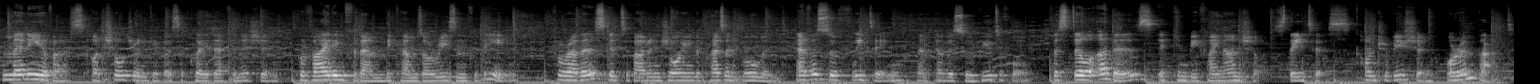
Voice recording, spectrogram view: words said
For many of us, our children give us a clear definition. Providing for them becomes our reason for being. For others, it's about enjoying the present moment, ever so fleeting and ever so beautiful. For still others, it can be financial, status, contribution, or impact.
